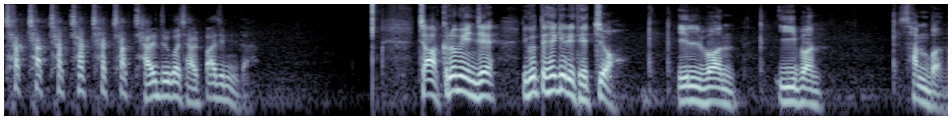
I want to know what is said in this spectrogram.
착착착착착착 잘 들고 잘 빠집니다. 자, 그러면 이제 이것도 해결이 됐죠. 1번, 2번, 3번.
